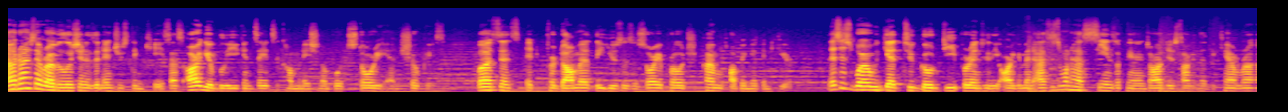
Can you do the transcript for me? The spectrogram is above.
Now, Dinosaur Revolution is an interesting case, as arguably you can say it's a combination of both story and showcase. But since it predominantly uses a story approach, I'm popping it in here. This is where we get to go deeper into the argument, as this one has scenes of paleontologists talking to the camera,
